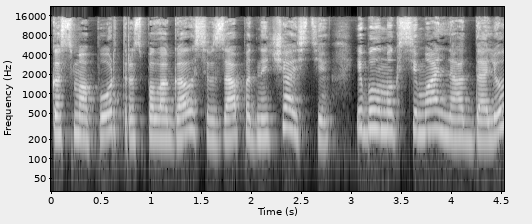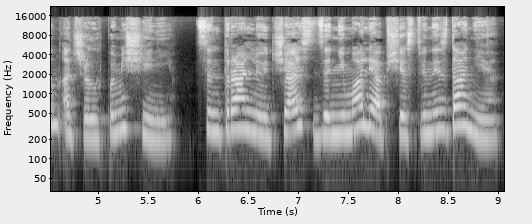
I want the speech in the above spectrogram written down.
Космопорт располагался в западной части и был максимально отдален от жилых помещений. Центральную часть занимали общественные здания.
